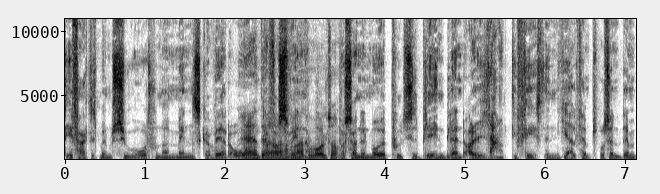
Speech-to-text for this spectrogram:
det er faktisk mellem 700 og 800 mennesker hvert år, ja, der forsvinder på sådan en måde, at politiet bliver indblandet. Og langt de fleste, 99 procent af dem,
